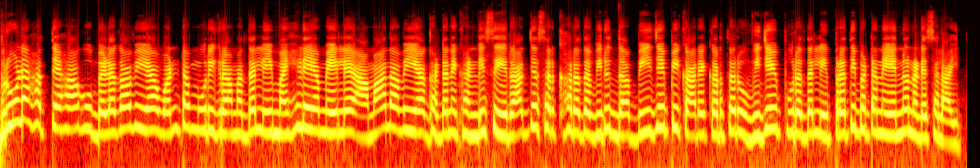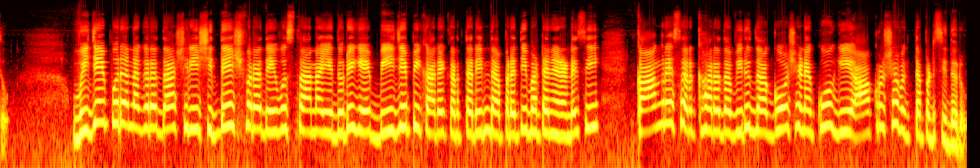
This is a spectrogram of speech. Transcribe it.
ಭ್ರೂಣ ಹತ್ಯೆ ಹಾಗೂ ಬೆಳಗಾವಿಯ ವಂಟಮೂರಿ ಗ್ರಾಮದಲ್ಲಿ ಮಹಿಳೆಯ ಮೇಲೆ ಅಮಾನವೀಯ ಘಟನೆ ಖಂಡಿಸಿ ರಾಜ್ಯ ಸರ್ಕಾರದ ವಿರುದ್ಧ ಬಿಜೆಪಿ ಕಾರ್ಯಕರ್ತರು ವಿಜಯಪುರದಲ್ಲಿ ಪ್ರತಿಭಟನೆಯನ್ನು ನಡೆಸಲಾಯಿತು. ವಿಜಯಪುರ ನಗರದ ಶ್ರೀ ಸಿದ್ದೇಶ್ವರ ದೇವಸ್ಥಾನ ಎದುರಿಗೆ ಬಿಜೆಪಿ ಕಾರ್ಯಕರ್ತರಿಂದ ಪ್ರತಿಭಟನೆ ನಡೆಸಿ ಕಾಂಗ್ರೆಸ್ ಸರ್ಕಾರದ ವಿರುದ್ಧ ಘೋಷಣೆ ಕೂಗಿ ಆಕ್ರೋಶ ವ್ಯಕ್ತಪಡಿಸಿದರು.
